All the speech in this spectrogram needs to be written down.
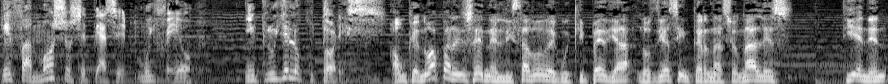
¿Qué famoso se te hace muy feo? Incluye locutores. Aunque no aparece en el listado de Wikipedia, los días internacionales tienen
